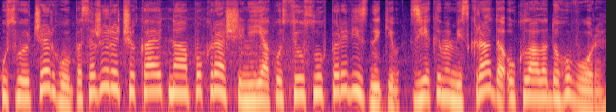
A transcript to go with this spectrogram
У свою чергу пасажири чекають на покращення якості услуг перевізників, з якими міськрада уклала договори.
